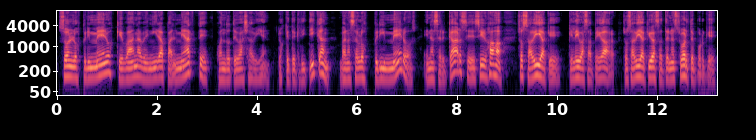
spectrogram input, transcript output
son los primeros que van a venir a palmearte cuando te vaya bien. Los que te critican van a ser los primeros en acercarse y decir, ja, yo sabía que, que, le ibas a pegar, yo sabía que ibas a tener suerte porque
